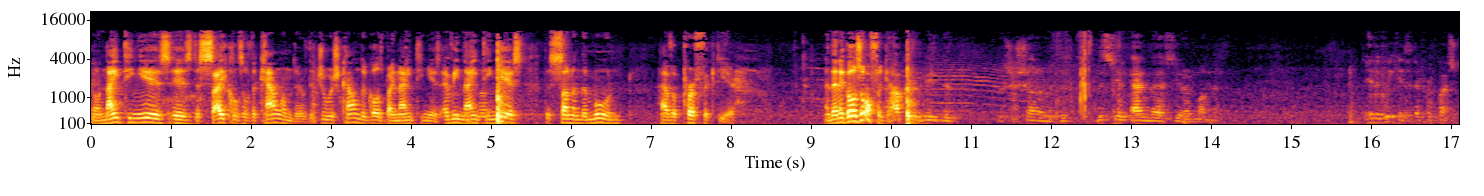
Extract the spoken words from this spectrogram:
every sign? No, 19 years is the cycles of the calendar. The Jewish calendar goes by 19 years. Every 19 uh-huh. years, the sun and the moon have a perfect year. And then it goes off again. How could it be that the Shoshana was this, this year and last year on Monday? Day the week is a different question.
